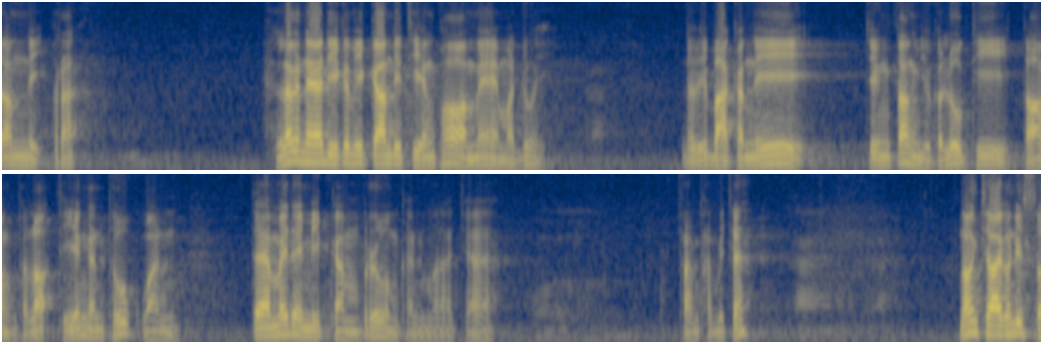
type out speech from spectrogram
ตำหนิพระ แล้วก็ในอดีตก็มีกรรมที่เถียงพ่อแม่มาด้วย โดยวิบากกรรมนี้จึงต้องอยู่กับลูกที่ต้องทะเลาะเถียงกันทุกวัน แต่ไม่ได้มีกรรมร่วมกันมาจ้า ตามทันไหมจ๊ะ น้องชายคนที่ส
